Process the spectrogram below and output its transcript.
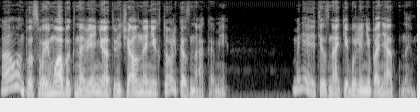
а он по своему обыкновению отвечал на них только знаками. Мне эти знаки были непонятны.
